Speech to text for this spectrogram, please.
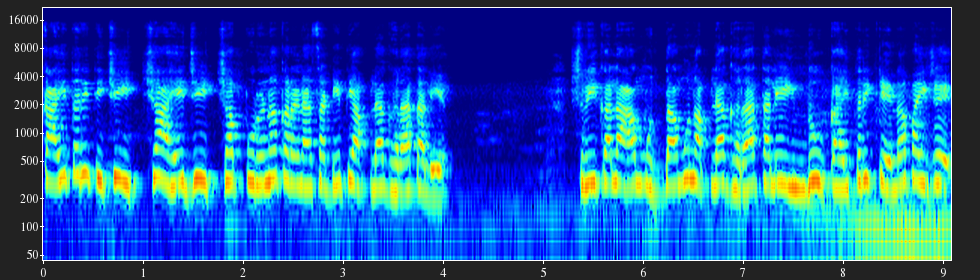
काहीतरी तिची इच्छा आहे जी इच्छा पूर्ण करण्यासाठी ती आपल्या घरात आली आहे श्रीकला मुद्दामून आपल्या घरात आले इंदू काहीतरी केलं पाहिजे.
